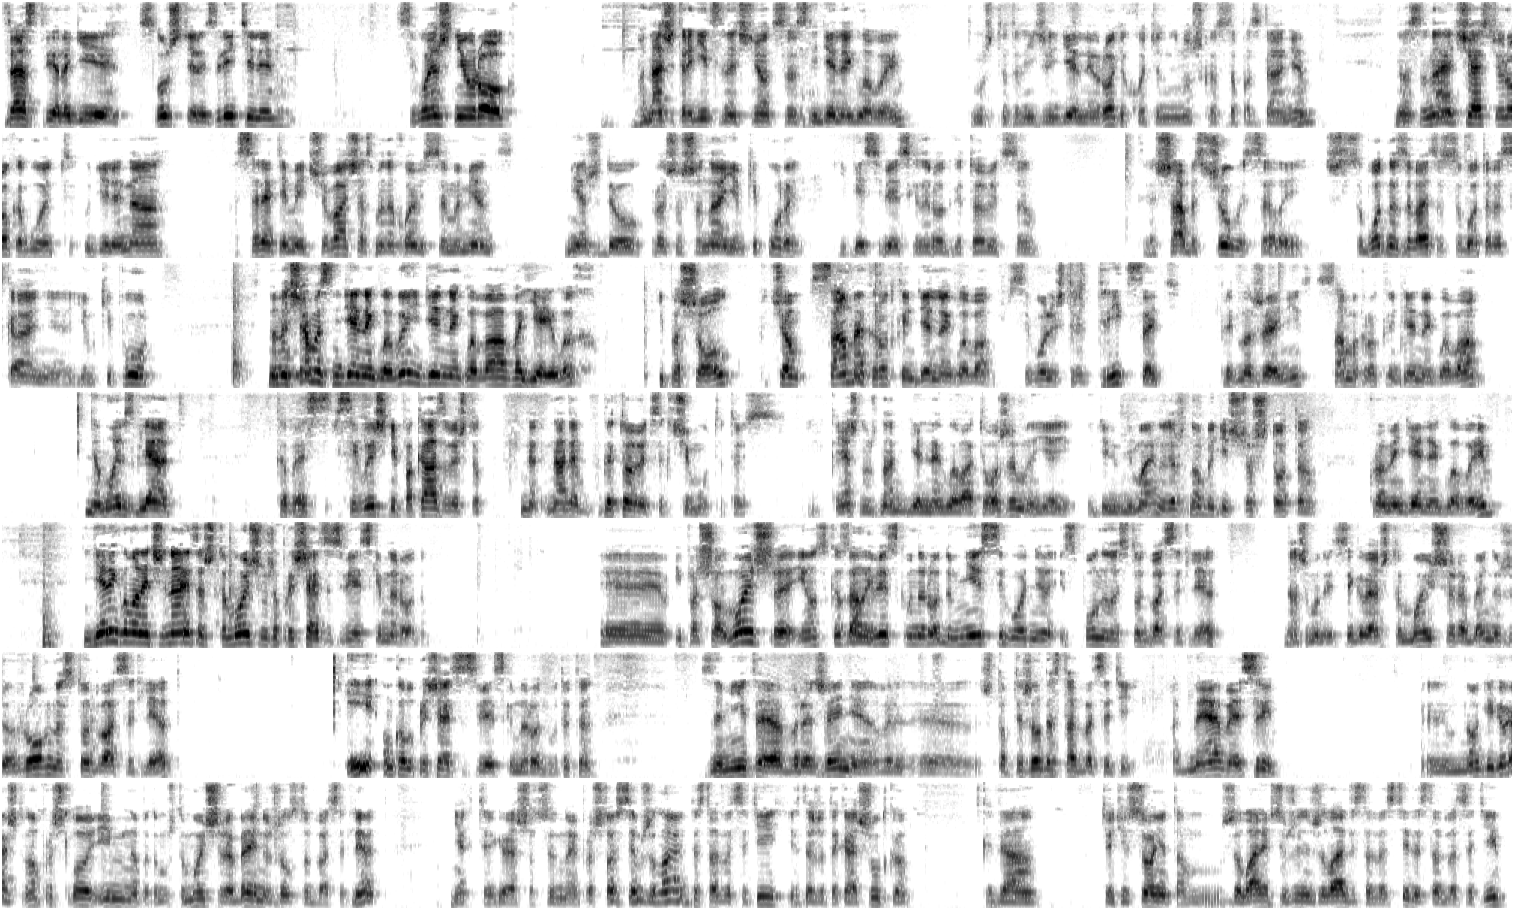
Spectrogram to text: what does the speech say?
Здравствуйте, дорогие слушатели, зрители. Сегодняшний урок по нашей традиции начнется с недельной главы, потому что это еженедельные уроки, хоть он немножко с запозданием. Но основная часть урока будет уделена Асарете Мейчува. Сейчас мы находимся в момент между Рошашана и Йом-Кипурой, и весь еврейский народ готовится к Шабас Чувы целый. Суббота называется Суббота Раскаяния, Йом-Кипур – но начнем мы с недельной главы. Недельная глава в Аейлах. И пошел. Причем самая короткая недельная глава. Всего лишь 30 предложений. Самая короткая недельная глава. На мой взгляд, как бы Всевышний показывает, что надо готовиться к чему-то. То есть, конечно, нужна недельная глава тоже, мы ей уделим внимание, но должно быть еще что-то, кроме недельной главы. Недельная глава начинается, что Мойша уже прощается с еврейским народом. Э, и пошел Мойше, и он сказал еврейскому народу, мне сегодня исполнилось 120 лет. Наши мудрецы говорят, что Мойше Рабен уже ровно 120 лет. И он как бы прощается с еврейским народом. Вот это знаменитое выражение, э, чтоб ты жил до 120. Адмея весри. Многие говорят, что оно прошло именно потому, что Мой Шарабейн жил 120 лет. Некоторые говорят, что все и прошло. Всем желают до 120. Есть даже такая шутка, когда тетя Соня там желали всю жизнь, желали до 120, до 120,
